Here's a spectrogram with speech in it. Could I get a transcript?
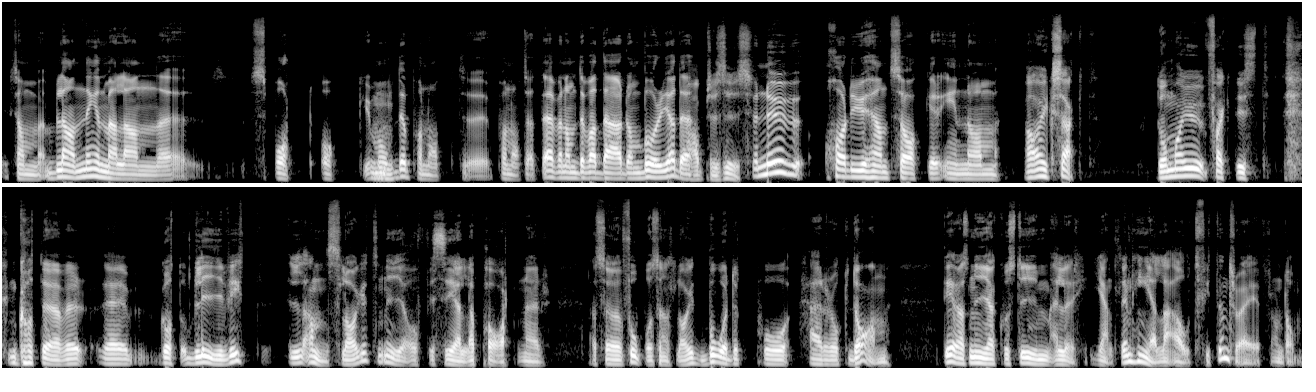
liksom, blandningen mellan eh, sport och Mm. mode på, något, på något sätt. Även om det var där de började. Ja, precis. För nu har det ju hänt saker inom Ja, exakt. De har ju faktiskt gått över, eh, gått och blivit landslagets nya officiella partner. Alltså fotbollslandslaget, både på herr och dam. Deras nya kostym, eller egentligen hela outfiten tror jag är från dem.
